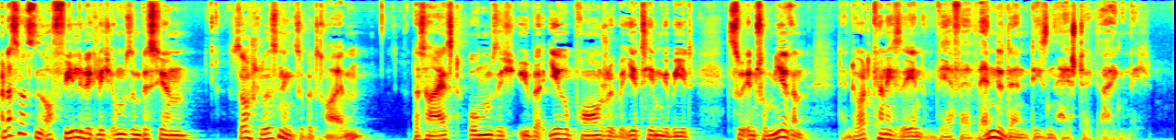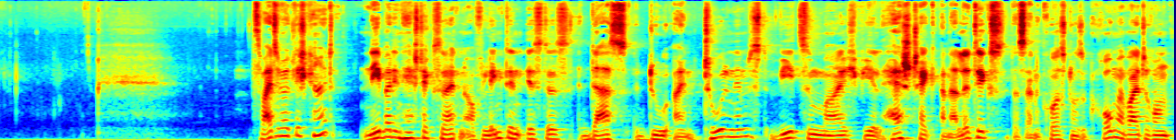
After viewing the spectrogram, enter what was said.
Und das nutzen auch viele wirklich, um so ein bisschen Social Listening zu betreiben. Das heißt, um sich über ihre Branche, über ihr Themengebiet zu informieren. Denn dort kann ich sehen, wer verwendet denn diesen Hashtag eigentlich. Zweite Möglichkeit, neben den Hashtag-Seiten auf LinkedIn ist es, dass du ein Tool nimmst, wie zum Beispiel Hashtag Analytics. Das ist eine kostenlose Chrome-Erweiterung.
